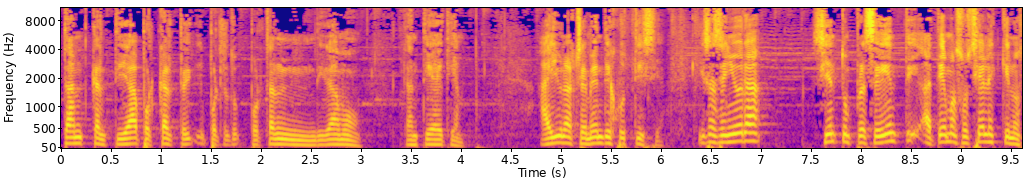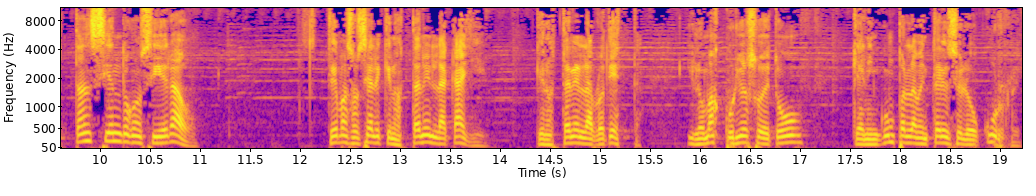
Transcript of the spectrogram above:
tan cantidad por, por, por tan, digamos, cantidad de tiempo hay una tremenda injusticia. Y esa señora siente un precedente a temas sociales que no están siendo considerados, temas sociales que no están en la calle, que no están en la protesta. Y lo más curioso de todo, que a ningún parlamentario se le ocurre.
